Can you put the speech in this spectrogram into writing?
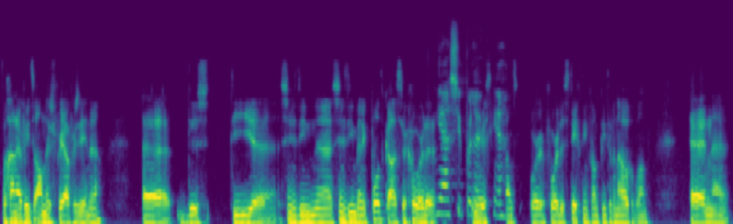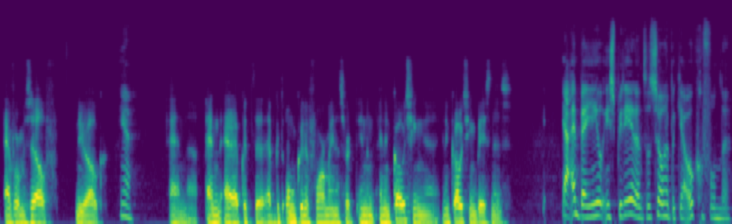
we gaan even iets anders voor jou verzinnen. Eh, dus die, sindsdien, sindsdien ben ik podcaster geworden. Ja, superleuk. Ja. voor, voor de stichting van Pieter van der Hoogband. En, en voor mezelf nu ook. Ja. En, en heb, ik het, heb ik het om kunnen vormen in een soort in een, in een coaching, in een coaching business. Ja, en ben je heel inspirerend, want zo heb ik jou ook gevonden.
